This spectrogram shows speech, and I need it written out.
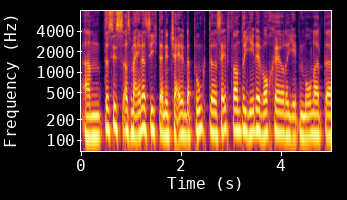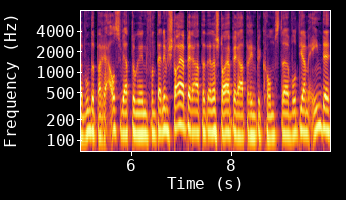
Ähm, das ist aus meiner Sicht ein entscheidender Punkt. Äh, selbst wenn du jede Woche oder jeden Monat äh, wunderbare Auswertungen von deinem Steuerberater, deiner Steuerberaterin bekommst, wo dir am Ende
